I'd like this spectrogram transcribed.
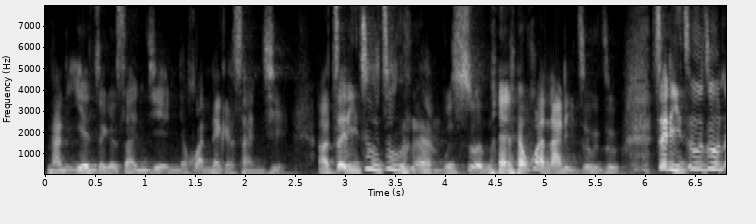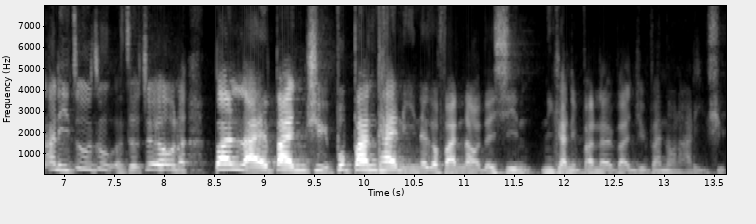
那你验这个三界，你就换那个三界。啊，这里住住 很不顺，换那里住住，这里住住，那里住住，这最后呢，搬来搬去，不搬开你那个烦恼的心，你看你搬来搬去，搬到哪里去？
